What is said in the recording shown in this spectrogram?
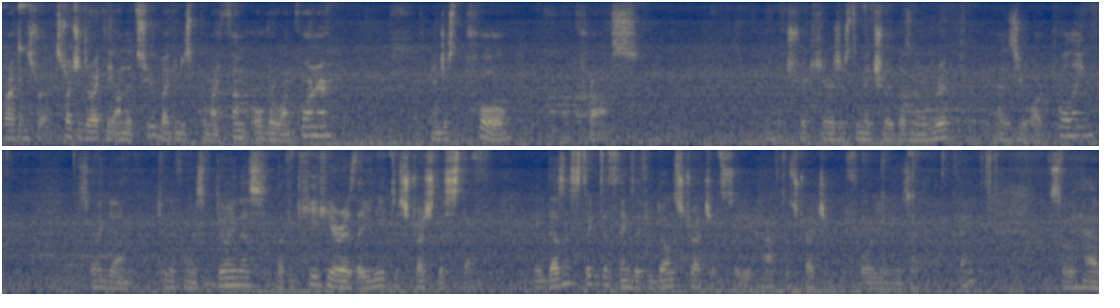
or I can stretch it directly on the tube. I can just pull my thumb over one corner and just pull across. And the trick here is just to make sure it doesn't rip as you are pulling. So again, two different ways of doing this, but the key here is that you need to stretch this stuff. It doesn't stick to things if you don't stretch it, so you have to stretch it before you use it, okay? So we have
